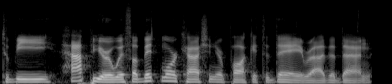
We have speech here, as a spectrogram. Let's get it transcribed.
to be happier with a bit more cash in your pocket today rather than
